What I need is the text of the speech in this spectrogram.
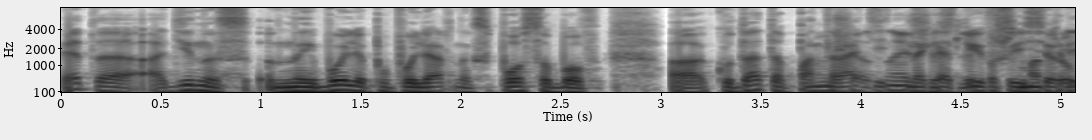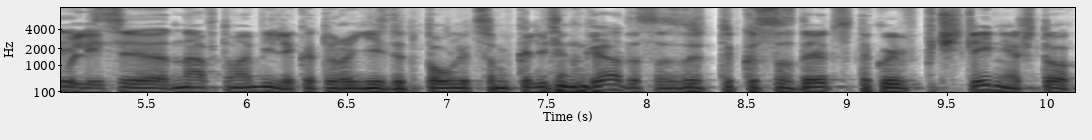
Это один из наиболее популярных способов а, куда-то потратить ну, сейчас, знаешь, накопившиеся рубли. Э, на автомобили, которые ездят по улицам Калининграда, создается такое впечатление, что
